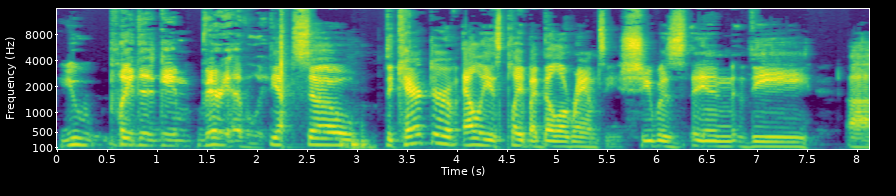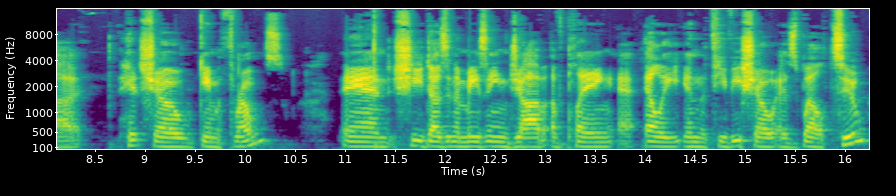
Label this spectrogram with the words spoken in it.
you played this game very heavily. Yep. So the character of Ellie is played by Bella Ramsey. She was in the uh, hit show Game of Thrones, and she does an amazing job of playing Ellie in the TV show as well too.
